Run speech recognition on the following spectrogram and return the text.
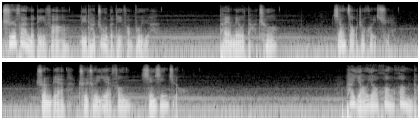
吃饭的地方离他住的地方不远，他也没有打车，想走着回去，顺便吹吹夜风，醒醒酒。他摇摇晃晃的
